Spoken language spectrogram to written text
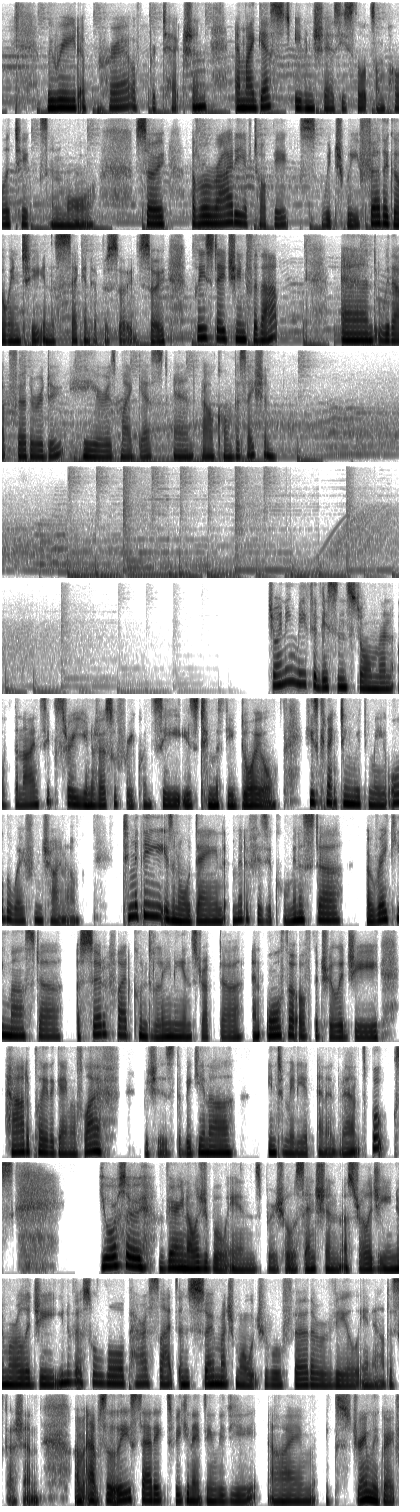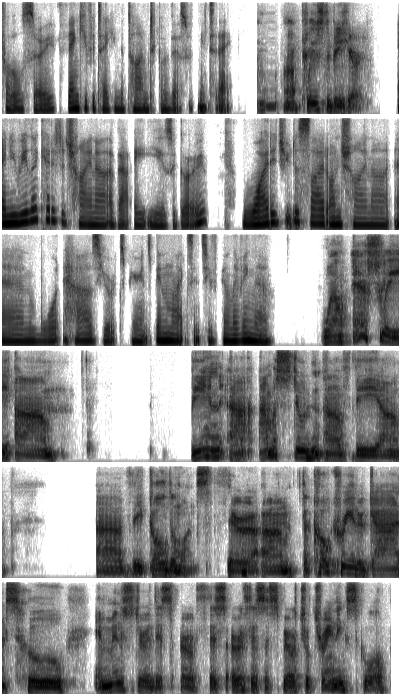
We read a prayer of protection, and my guest even shares his thoughts on politics and more. So, a variety of topics which we further go into in the second episode. So, please stay tuned for that. And without further ado, here is my guest and our conversation. Joining me for this installment of the 963 Universal Frequency is Timothy Doyle. He's connecting with me all the way from China. Timothy is an ordained metaphysical minister, a Reiki master, a certified Kundalini instructor, and author of the trilogy How to Play the Game of Life, which is the beginner, intermediate, and advanced books. You're also very knowledgeable in spiritual ascension, astrology, numerology, universal law, parasites, and so much more, which we will further reveal in our discussion. I'm absolutely ecstatic to be connecting with you. I'm extremely grateful. So, thank you for taking the time to converse with me today. Uh, pleased to be here. And you relocated to China about eight years ago. Why did you decide on China, and what has your experience been like since you've been living there? Well, actually, um, being, uh, I'm a student of the uh, uh, the golden ones. They're um, the co-creator gods who administer this earth. This earth is a spiritual training school,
